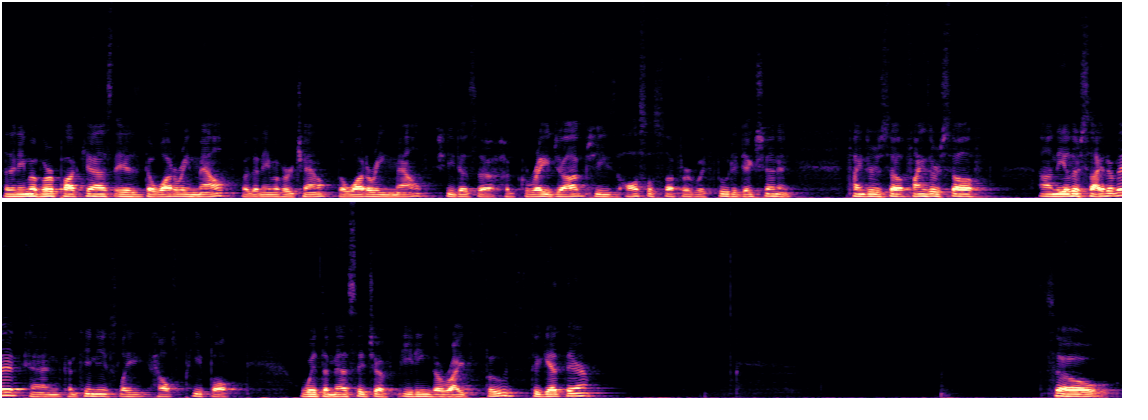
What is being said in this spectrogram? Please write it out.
The name of her podcast is The Watering Mouth, or the name of her channel, The Watering Mouth. She does a, a great job. She's also suffered with food addiction and finds herself finds herself on the other side of it and continuously helps people with the message of eating the right foods to get there. So,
